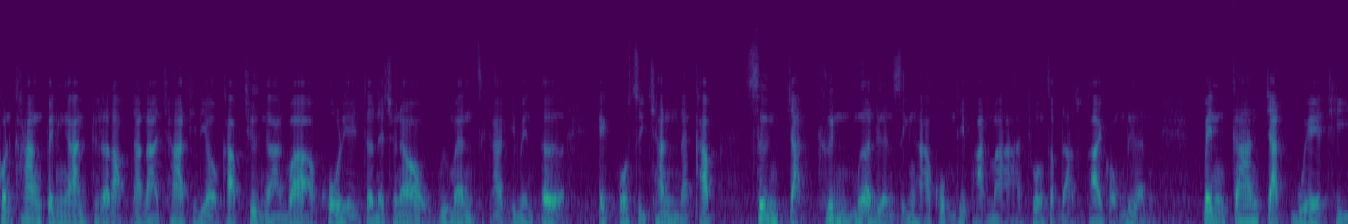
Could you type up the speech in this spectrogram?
ค่อนข้างเป็นงานที่ระดับนานาชาติทีเดียวครับ ชื่องานว่า Korea International Women Sky Inventor Exposition นะครับซึ่งจัดขึ้นเมื่อเดือนสิงหาคมที่ผ่านมาช่วงสัปดาห์สุดท้ายของเดือน เป็นการจัดเวที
